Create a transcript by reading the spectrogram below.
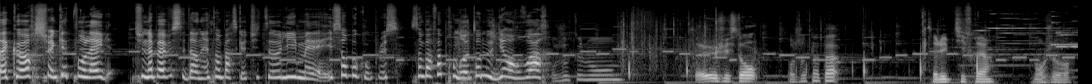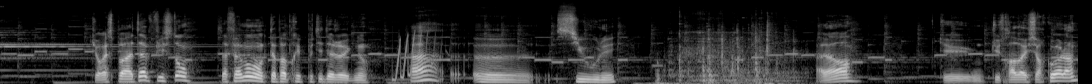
D'accord, je suis inquiète pour Leg. Tu n'as pas vu ces derniers temps parce que tu t'es au lit, mais il sort beaucoup plus. Sans parfois prendre le temps de nous dire au revoir. Bonjour tout le monde Salut fiston. Bonjour papa Salut petit frère. Bonjour. Tu restes pas à table fiston? Ça fait un moment que t'as pas pris petit déj avec nous. Ah, euh... si vous voulez. Alors? Tu, tu travailles sur quoi là?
